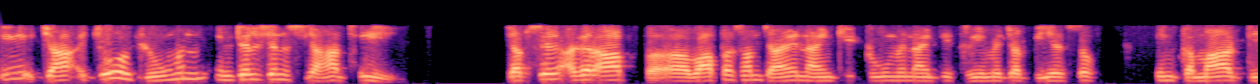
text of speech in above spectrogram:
कि जो ह्यूमन इंटेलिजेंस यहाँ थी जब से अगर आप वापस हम जाए 92 में 93 में, जब बीएसएफ इन कमांड थी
